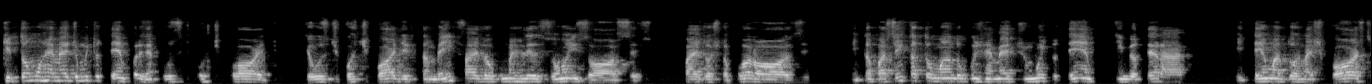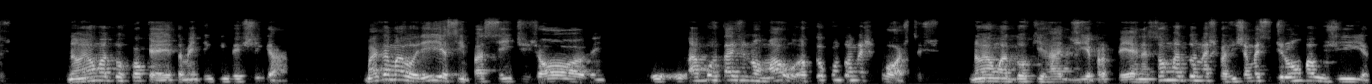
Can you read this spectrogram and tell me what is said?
que tomam remédio muito tempo, por exemplo, uso de corticoide, que o uso de corticoide ele também faz algumas lesões ósseas, faz osteoporose. Então, o paciente está tomando alguns remédios muito tempo, quimioterapia, e tem uma dor nas costas, não é uma dor qualquer, também tem que investigar. Mas a maioria, assim, paciente jovem, a abordagem normal, eu estou com dor nas costas. Não é uma dor que irradia para a perna, é só uma dor nas costas. A gente chama isso de lombalgia.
